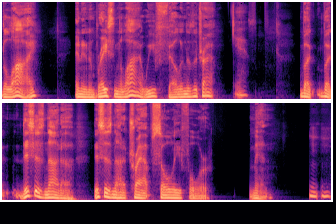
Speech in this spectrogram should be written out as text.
the lie. And in embracing the lie, we fell into the trap. Yes. But but this is not a this is not a trap solely for men. Mm-mm.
